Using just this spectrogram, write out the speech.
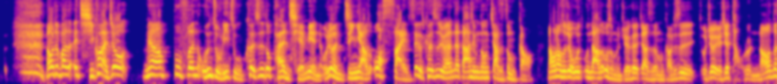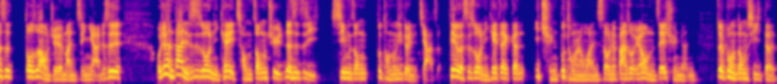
然后就发现，哎，奇怪，就。没想到不分文组理组，课时都排很前面的，我就很惊讶，说哇塞，这个科知原来在大家心目中价值这么高。然后那时候就问问大家说，为什么觉得科价值这么高？就是我觉得有些讨论，然后但是都是让我觉得蛮惊讶。就是我觉得很大一点是说，你可以从中去认识自己心目中不同东西对你的价值。第二个是说，你可以在跟一群不同人玩的时候，你会发现说，原来我们这一群人对不同东西的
